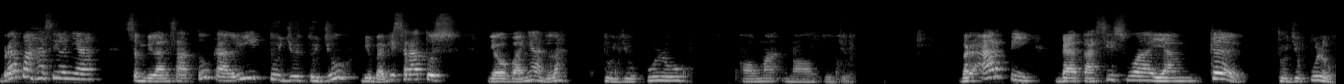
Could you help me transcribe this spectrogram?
Berapa hasilnya? 91 kali 77 dibagi 100. Jawabannya adalah 70,07. Berarti data siswa yang ke-70.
